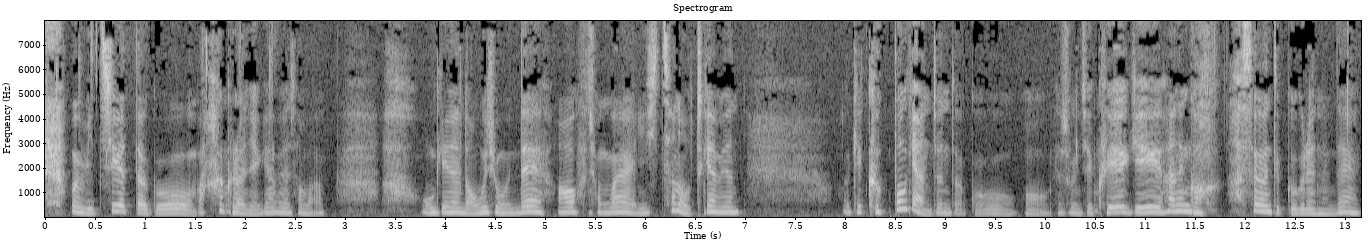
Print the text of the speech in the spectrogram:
막 미치겠다고 막 그런 얘기하면서 막 오기는 너무 좋은데 아 정말 이 시차는 어떻게 하면 이렇게 극복이 안 된다고 어, 계속 이제 그 얘기 하는 거 하소연 듣고 그랬는데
